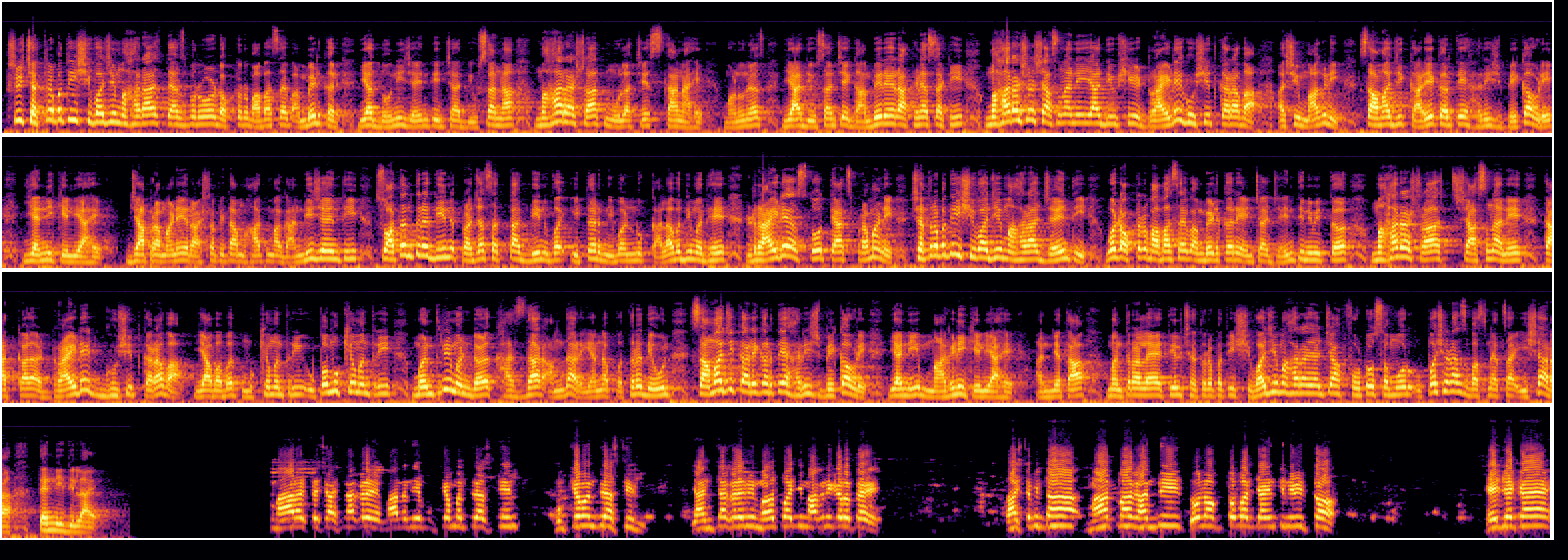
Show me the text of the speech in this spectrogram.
श्री छत्रपती शिवाजी महाराज त्याचबरोबर डॉक्टर बाबासाहेब आंबेडकर या दोन्ही जयंतींच्या दिवसांना महाराष्ट्रात मोलाचे स्थान आहे. म्हणूनच या दिवसांचे गांभीर्य राखण्यासाठी महाराष्ट्र शासनाने या दिवशी ड्रायडे घोषित करावा अशी मागणी सामाजिक कार्यकर्ते हरीश बेकावडे यांनी केली आहे. ज्याप्रमाणे राष्ट्रपिता महात्मा गांधी जयंती स्वातंत्र्य दिन प्रजासत्ताक दिन व इतर निवडणूक कालावधीमध्ये ड्रायडे असतो. त्याचप्रमाणे छत्रपती शिवाजी महाराज जयंती व डॉक्टर बाबासाहेब आंबेडकर यांच्या जयंतीनिमित्त महाराष्ट्रात शासनाने तात्काळ ड्रायडे घोषित करावा. याबाबत मुख्यमंत्री उपमुख्यमंत्री मंत्रिमंडळ खासदार आमदार यांना पत्र देऊन सामाजिक कार्यकर्ते हरीश बेकावडे यांनी मागणी केली आहे. अन्यथा मंत्रालयातील छत्रपती शिवाजी महाराजांच्या फोटोसमोर उपोषणास बसण्याचा इशारा त्यांनी दिलाय. महाराष्ट्र शासनाकडे माननीय मुख्यमंत्री असतील मुख्यमंत्री असतील यांच्याकडे मी महत्वाची मागणी करत आहे. राष्ट्रपिता महात्मा गांधी दोन ऑक्टोबर जयंती निमित्त हे जे काय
